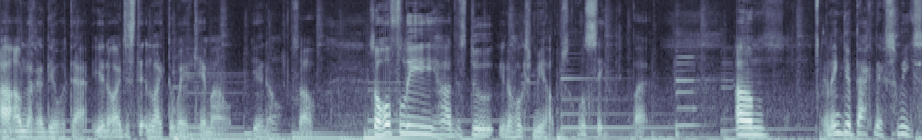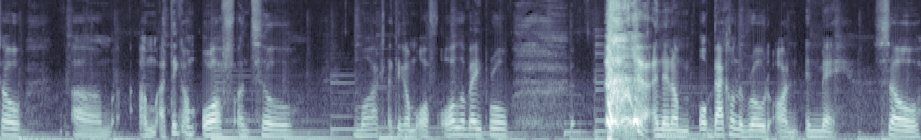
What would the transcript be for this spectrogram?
I, am not gonna deal with that. You know, I just didn't like the way it came out. You know, so so hopefully uh, this dude you know hooks me up. So we'll see. But um, and then get back next week. So um, I'm, I think I'm off until March. I think I'm off all of April, and then I'm back on the road on in May. So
